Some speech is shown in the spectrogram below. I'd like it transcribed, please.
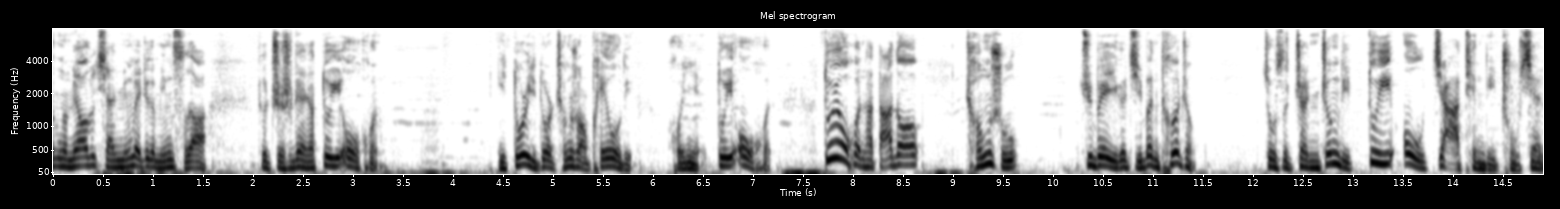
我们要先明白这个名词啊，这个知识点叫对偶婚，一对一对成双配偶的婚姻，对偶婚，对偶婚它达到成熟，具备一个基本特征，就是真正的对偶家庭的出现，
